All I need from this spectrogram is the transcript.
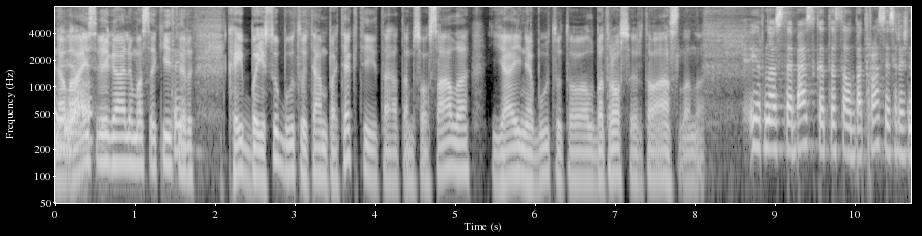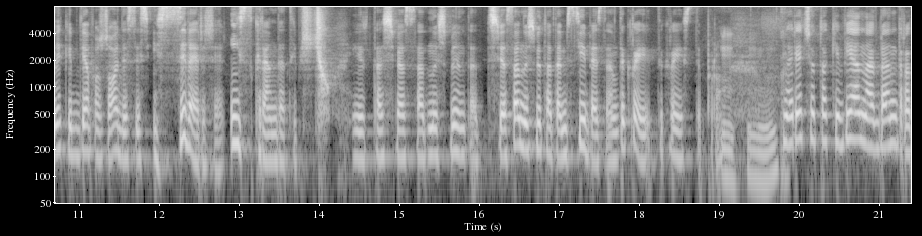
nelaisvėje, galima sakyti, Taip. ir kaip baisu būtų ten patekti į tą tamsos salą, jei nebūtų to albatroso ir to aslano. Ir nuostabas, kad tas albatrosas žinai, kaip Dievo žodis, jis įsiveržia, įskrenda taip ščiu. Ir ta šviesa nušvinta, šviesa nušvito tamsybėse. Tikrai, tikrai stipru. Mm -hmm. Norėčiau tokį vieną bendrą,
